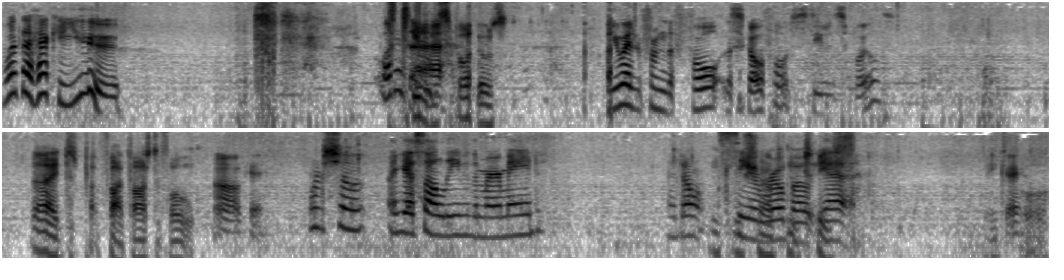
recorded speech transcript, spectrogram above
Where the heck are you? What Steven the? spoils. You went from the fort, the skull fort, to Stephen Spoils? I just put five past the fort. Oh, okay. Or shall I guess I'll leave the mermaid. I don't You see a rowboat teeth. yet. Okay. Four.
